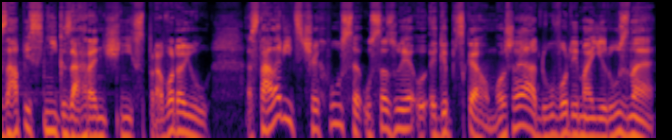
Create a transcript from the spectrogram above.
zápisník zahraničních zpravodajů. Stále víc Čechů se usazuje u Egyptského moře a důvody mají různé.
